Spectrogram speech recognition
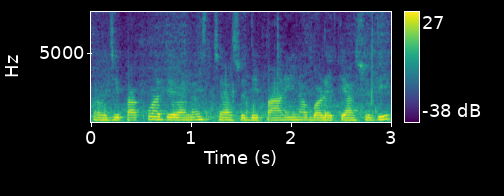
તો હજી પાકવા દેવાનો જ્યાં સુધી પાણી ન બળે ત્યાં સુધી.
